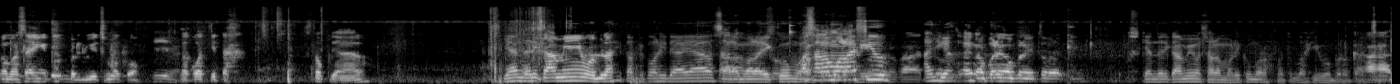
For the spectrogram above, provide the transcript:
Gak masa yang itu berduit semua kok. Iya. Gak kuat kita. stop jal Sekian dari kami. Wabillahi taufiq wal hidayah. Assalamualaikum. assalamualaikum anjing ya eh nggak boleh nggak boleh itu Sekian dari kami. Wassalamualaikum warahmatullahi wabarakatuh.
